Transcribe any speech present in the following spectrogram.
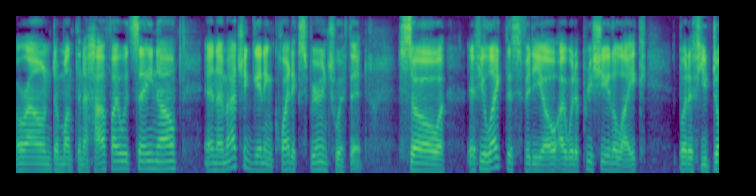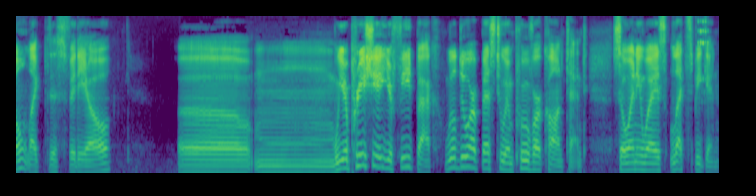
around a month and a half, I would say now, and I'm actually getting quite experienced with it. So, if you like this video, I would appreciate a like. But if you don't like this video, uh, mm, we appreciate your feedback. We'll do our best to improve our content. So, anyways, let's begin.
